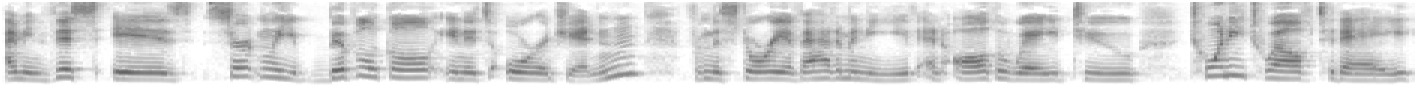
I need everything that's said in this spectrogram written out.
I mean, this is certainly biblical in its origin from the story of Adam and Eve and all the way to 2012 today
